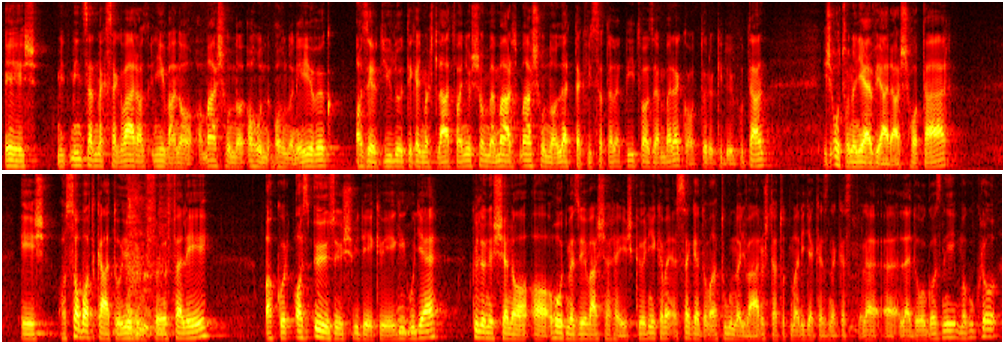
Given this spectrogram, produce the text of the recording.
És Mincent meg Szegvár, az nyilván a, a máshonnan, ahon, ahonnan én jövök, azért gyűlölték egymást látványosan, mert más, máshonnan lettek visszatelepítve az emberek a török idők után, és ott van a nyelvjárás határ, és ha Szabadkától jövünk fölfelé, akkor az őzős vidék végig, mm. ugye, különösen a, a Hódmezővásárhely és környéke, mert Szeged már túl nagy város, tehát ott már igyekeznek ezt le, e, ledolgozni magukról,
